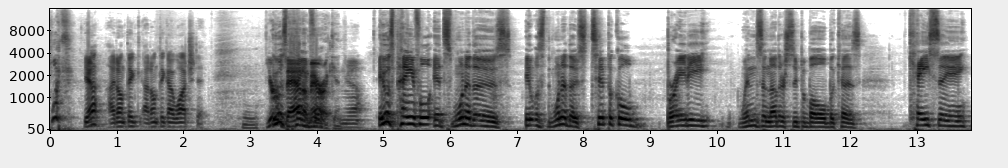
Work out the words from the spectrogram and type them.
What? Yeah, I don't think I don't think I watched it. You're It a was bad painful. American. Yeah. It was painful. It's one of those. It was one of those typical Brady wins another Super Bowl because Kasay,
